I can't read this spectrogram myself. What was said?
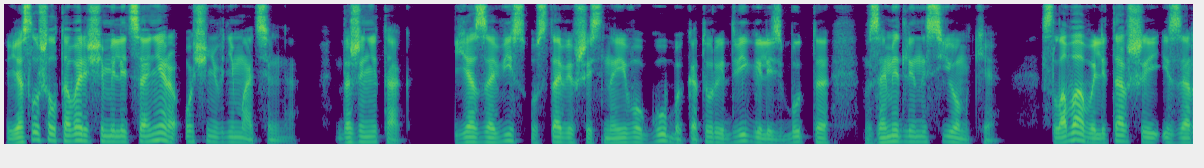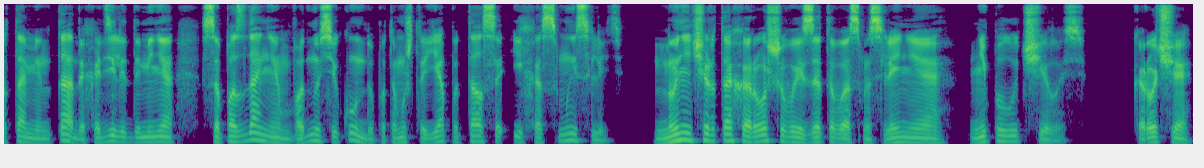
Я слушал товарища милиционера очень внимательно. Даже не так. Я завис, уставившись на его губы, которые двигались будто в замедленной съемке. Слова, вылетавшие изо рта мента, доходили до меня с опозданием в одну секунду, потому что я пытался их осмыслить. Но ни черта хорошего из этого осмысления не получилось. Короче,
